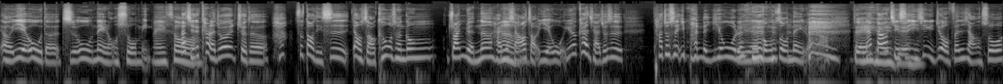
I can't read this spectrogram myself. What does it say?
呃，业务的职务内容说明，没错。那其实看了就会觉得，哈，这到底是要找客户成功专员呢，还是想要找业务？嗯、因为看起来就是他就是一般的业务人员的工作内容啊。对，那刚刚其实银星你就有分享说，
